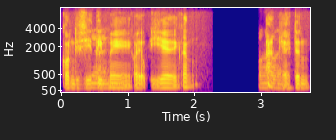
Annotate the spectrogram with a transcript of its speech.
kondisi Ya, timnya kayak piye kan akeh. ya. dan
